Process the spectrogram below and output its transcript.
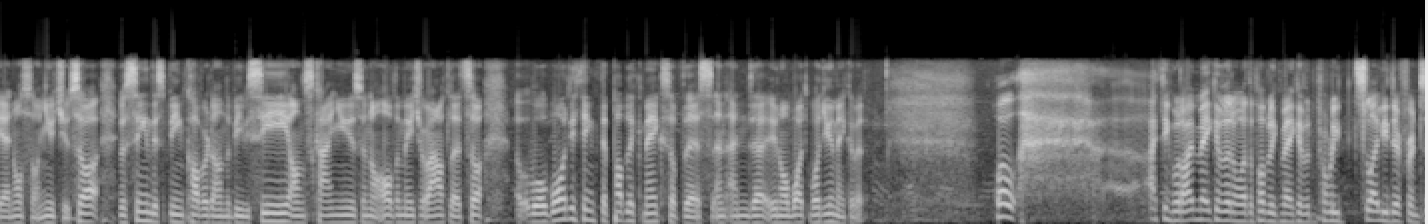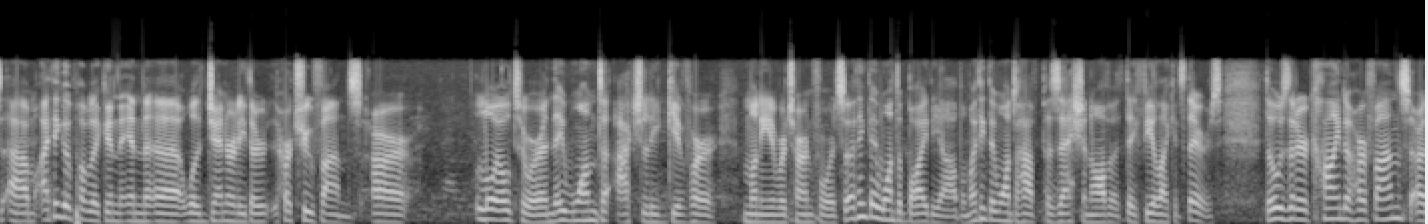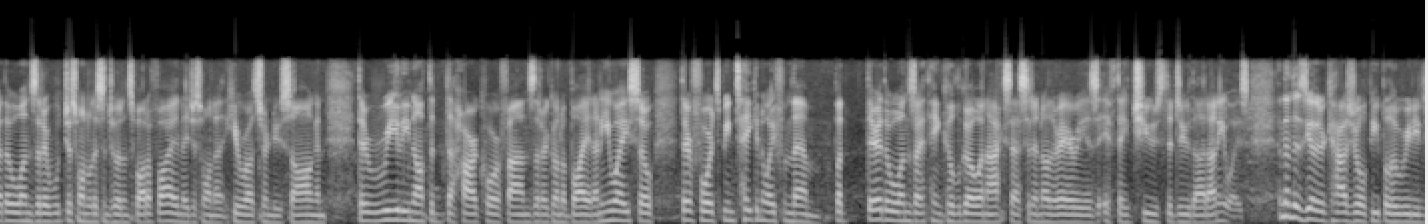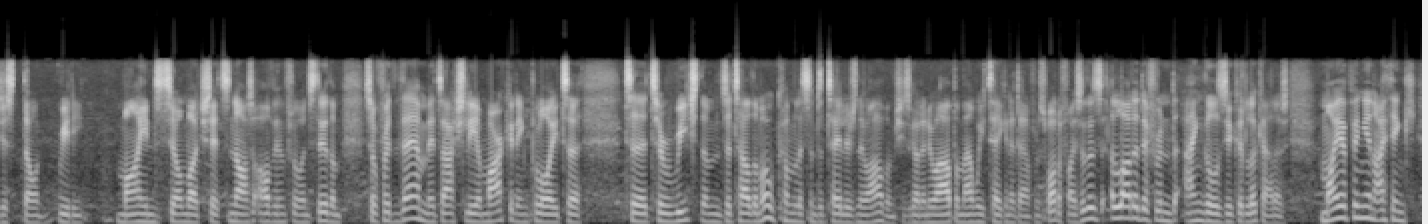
and also on YouTube. So we're seeing this being covered on the BBC, on Sky News, and all the major outlets. So, uh, what do you think the public makes of this, and and uh, you know what what do you make of it? Well. I think what I make of it and what the public make of it probably slightly different. Um, I think the public in, in uh, well generally her true fans are loyal to her and they want to actually give her money in return for it. So I think they want to buy the album. I think they want to have possession of it. They feel like it's theirs. Those that are kind of her fans are the ones that are, just want to listen to it on Spotify and they just want to hear what's her new song. And they're really not the, the hardcore fans that are going to buy it anyway. So therefore, it's been taken away from them. But they're the ones I think who'll go and access it in other areas if they choose to do that, anyways. And then there's the other casual people who really just don't really mind so much. It's not of influence to them. So for them, it's actually a marketing ploy to to, to reach them to tell them, oh, come listen to Taylor's new album. She's got a new album and we've taken it down from Spotify. So there's a lot of different angles you could look at it. My opinion, I think,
